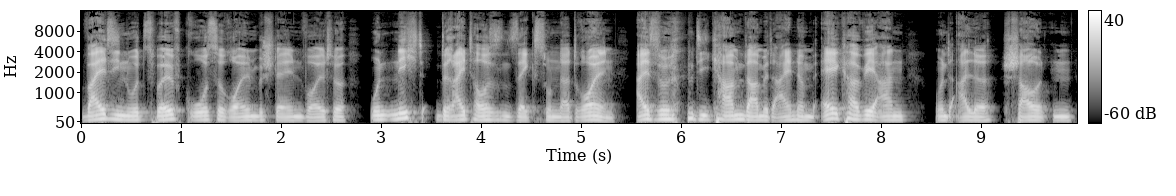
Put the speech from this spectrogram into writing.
weil sie nur 12 große Rollen bestellen wollte und nicht 3600 Rollen. Also die kamen da mit einem LKW an und alle schauten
